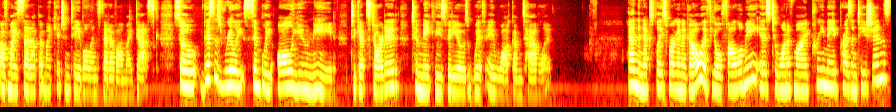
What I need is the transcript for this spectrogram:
of my setup at my kitchen table instead of on my desk. So this is really simply all you need to get started to make these videos with a Wacom tablet. And the next place we're going to go, if you'll follow me, is to one of my pre-made presentations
